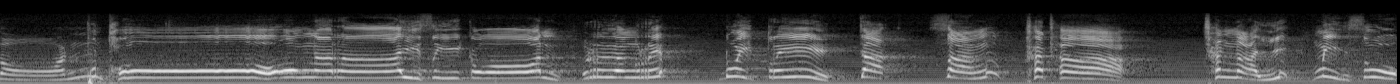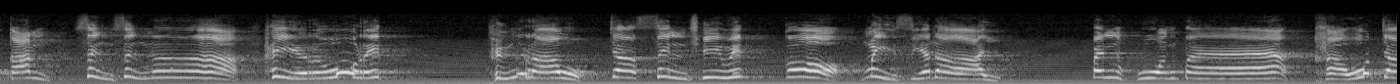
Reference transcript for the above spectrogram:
สรพุทโธองค์นารายณ์สี่กรเรืองฤทธิ์ด้วยตรีจากสังคทาชะไหนไม่สู้กัน ซึ่งซึ่งหน้า ให้รู้ฤทธิ์ถึงเราจะสิ้นชีวิตก็ไม่เสียดาย เป็นห่วงแต่ เขาจะ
